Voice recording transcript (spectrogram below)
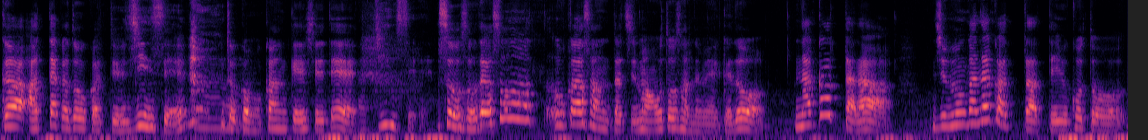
があったかどうかっていう人生うん。とかも関係してて、あ人生？そうそう。だからそのお母さんたちまあお父さんでもやけどなかったら自分がなかったっていうこと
